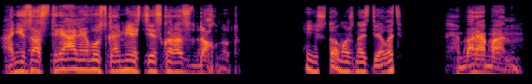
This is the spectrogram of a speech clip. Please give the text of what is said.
Они застряли в узком месте и скоро сдохнут. И что можно сделать? Барабан.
